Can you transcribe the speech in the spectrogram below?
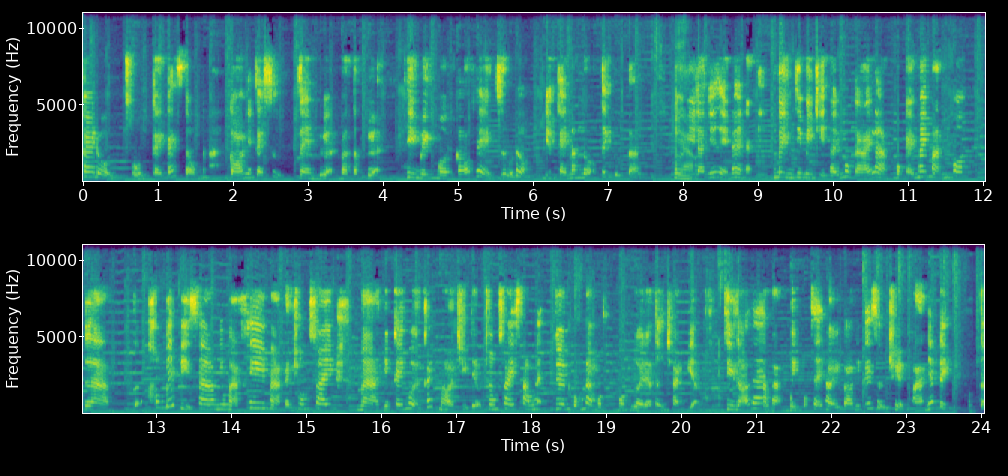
thay đổi một số những cái cách sống có những cái sự rèn luyện và tập luyện thì mình mới có thể giữ được những cái năng lượng tích cực đấy bởi yeah. vì dạ. là như thế này này mình thì mình chỉ thấy một cái là một cái may mắn thôi là không biết vì sao nhưng mà khi mà cái chuông xoay mà những cái người khách mà trị liệu chuông xoay xong ấy duyên cũng là một một người đã từng trải nghiệm thì rõ ràng là mình cũng sẽ thấy có những cái sự chuyển hóa nhất định tức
